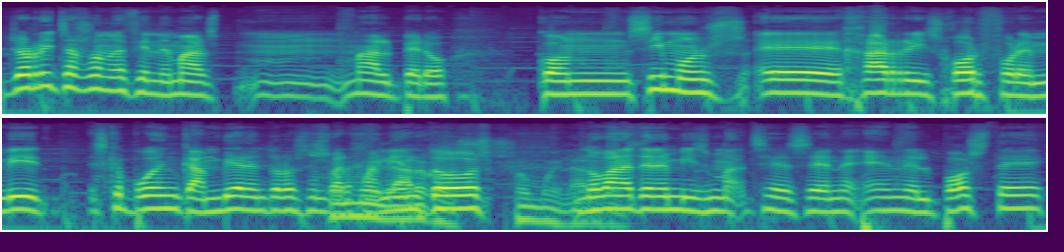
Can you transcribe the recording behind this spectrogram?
George Richardson defiende más, mm, mal, pero con Simmons, eh, Harris, Horford, Embiid, es que pueden cambiar en todos los Son muy emparejamientos. largos, son muy no van a tener mismatches en, en el poste.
